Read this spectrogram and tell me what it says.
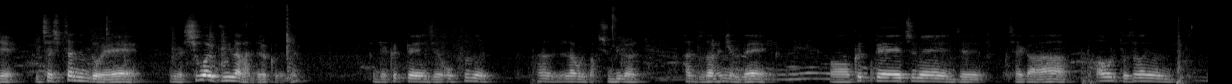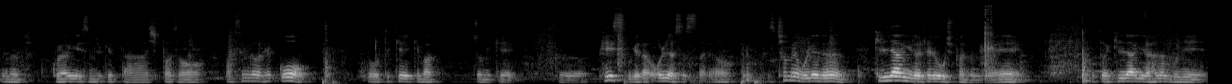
예 2014년도에 우리가 10월 9일날 만들었거든요. 근데 그때 이제 오픈을 하려고 막 준비를 한 두 달 했는데 어 그때쯤에 이제 제가 아 우리 도서관에는 고향에 있으면 좋겠다 싶어서 막 생각을 했고 또 어떻게 이렇게 막 좀 이렇게 그 페이스북에다가 올렸었어요. 그래서 처음에 원래는 길냥이를 데려오고 싶었는데 어떤 길냥이를 하는 분이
